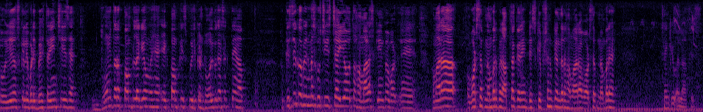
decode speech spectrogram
तो ये उसके लिए बड़ी बेहतरीन चीज़ है। दोनों तरफ़ पंप लगे हुए हैं, एक पंप की स्पीड कंट्रोल भी कर सकते हैं आप। तो किसी को भी इनमें से कुछ चीज़ चाहिए हो तो हमारा स्क्रीन पर हमारा व्हाट्सएप नंबर पर रबता करें। डिस्क्रिप्शन के अंदर हमारा व्हाट्सएप नंबर है। थैंक यू, अल्लाह हाफिज़।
